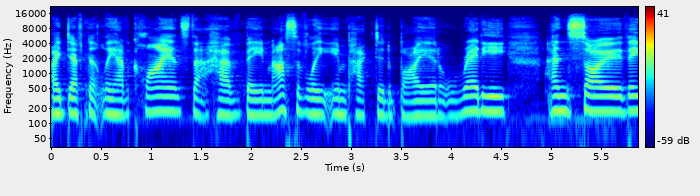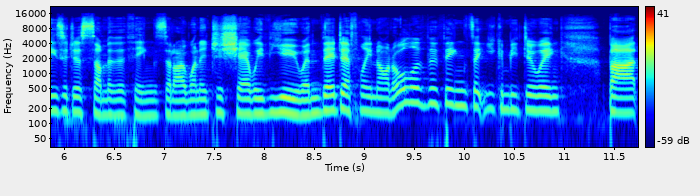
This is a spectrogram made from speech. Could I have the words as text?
I definitely have clients that have been massively impacted by it already. And so these are just some of the things that I wanted to share with you. And they're definitely not all of the things that you can be doing, but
